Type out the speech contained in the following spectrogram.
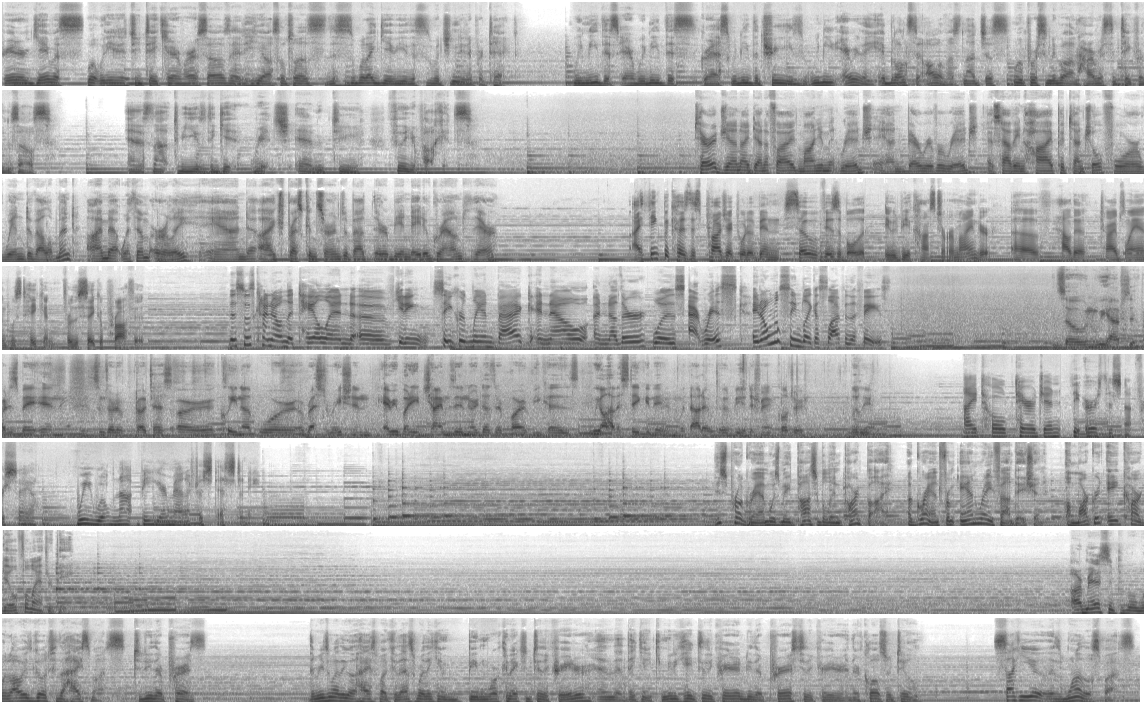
Creator gave us what we needed to take care of ourselves, and He also told us, This is what I give you, this is what you need to protect. We need this air, we need this grass, we need the trees, we need everything. It belongs to all of us, not just one person to go out and harvest and take for themselves. And it's not to be used to get rich and to fill your pockets. Terra-Gen identified Monument Ridge and Bear River Ridge as having high potential for wind development. I met with them early and I expressed concerns about there being native ground there. I think because this project would have been so visible that it would be a constant reminder of how the tribe's land was taken for the sake of profit. This was kind of on the tail end of getting sacred land back, and now another was at risk. It almost seemed like a slap in the face. So when we have to participate in some sort of protest or cleanup or a restoration, everybody chimes in or does their part because we all have a stake in it, and without it, it would be a different culture completely. I told Terra-Gen, the earth is not for sale. We will not be your manifest destiny. This program was made possible in part by a grant from Anne Ray Foundation, a Margaret A. Cargill philanthropy. Our medicine people would always go to the high spots to do their prayers. The reason why they go to high spot, because that's where they can be more connected to the Creator and that they can communicate to the Creator and do their prayers to the Creator, and they're closer to Him. Sakiyu is one of those spots.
